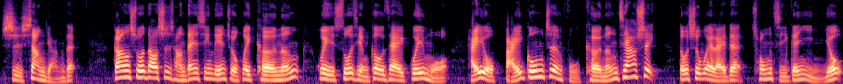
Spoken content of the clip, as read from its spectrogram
是上扬的。刚刚说到市场担心联准会可能会缩减购债规模，还有白宫政府可能加税，都是未来的冲击跟隐忧。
